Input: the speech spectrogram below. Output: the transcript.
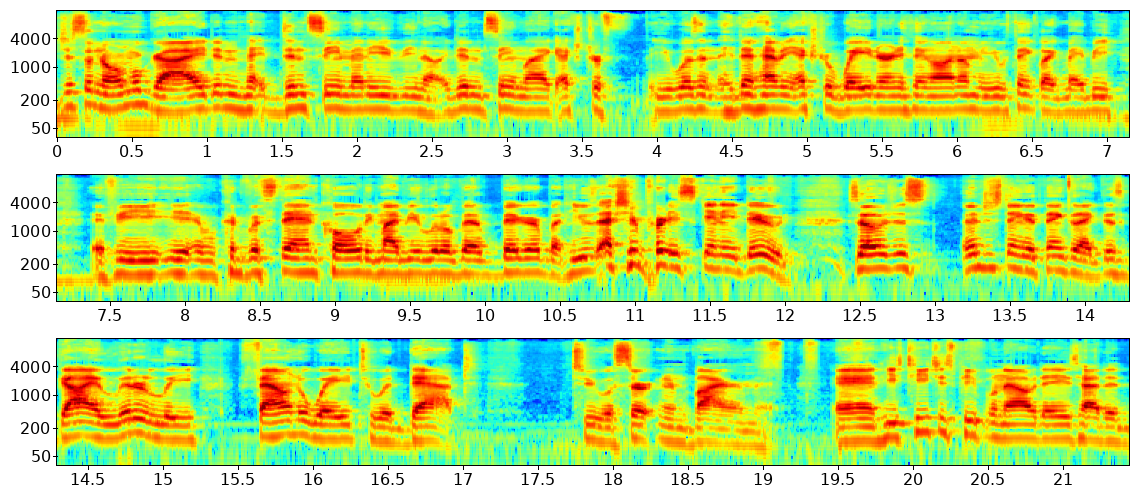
just a normal guy he didn't it didn't seem any you know he didn't seem like extra he wasn't he didn't have any extra weight or anything on him you would think like maybe if he, he could withstand cold he might be a little bit bigger but he was actually a pretty skinny dude so it was just interesting to think like this guy literally found a way to adapt to a certain environment and he teaches people nowadays how to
